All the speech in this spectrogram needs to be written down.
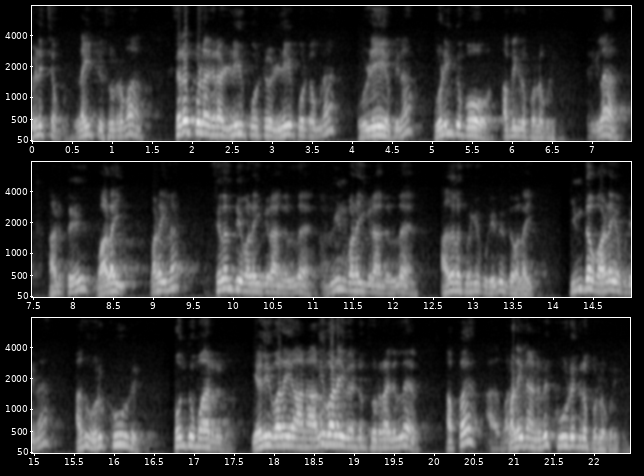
வெளிச்சம் லைட்டு சொல்கிறோமா சிறப்புலகிற லீவ் போட்டு லீவ் போட்டோம்னா ஒளி அப்படின்னா ஒளிந்து போ அப்படிங்கிற பொருளை பிடிக்கும் சரிங்களா? அடுத்து வலை வலைனா சிலந்தி வலைங்கிறாங்கல்ல மீன் வலைங்கிறாங்கல்ல அதில் குறிக்கக்கூடியது இந்த வலை. இந்த வலை அப்படின்னா அது ஒரு கூடு பொந்து மாதிரி இருக்கும். எலி வலை ஆனாலும் வலை வேண்டும் சொல்கிறாங்கல்ல அப்போ வலைனானது கூடுங்கிற பொருளை குறிக்கும்.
